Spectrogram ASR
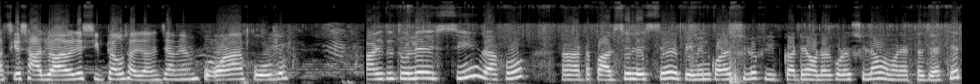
আজকে সাজবে আমি যে শিব ঠাকুর সাজবে জানছি আমি এখন পড়া পড়ব। বাড়িতে চলে এসেছি দেখো একটা পার্সেল এসছে পেমেন্ট করার ছিল ফ্লিপকার্টে অর্ডার করেছিলাম আমার একটা জ্যাকেট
